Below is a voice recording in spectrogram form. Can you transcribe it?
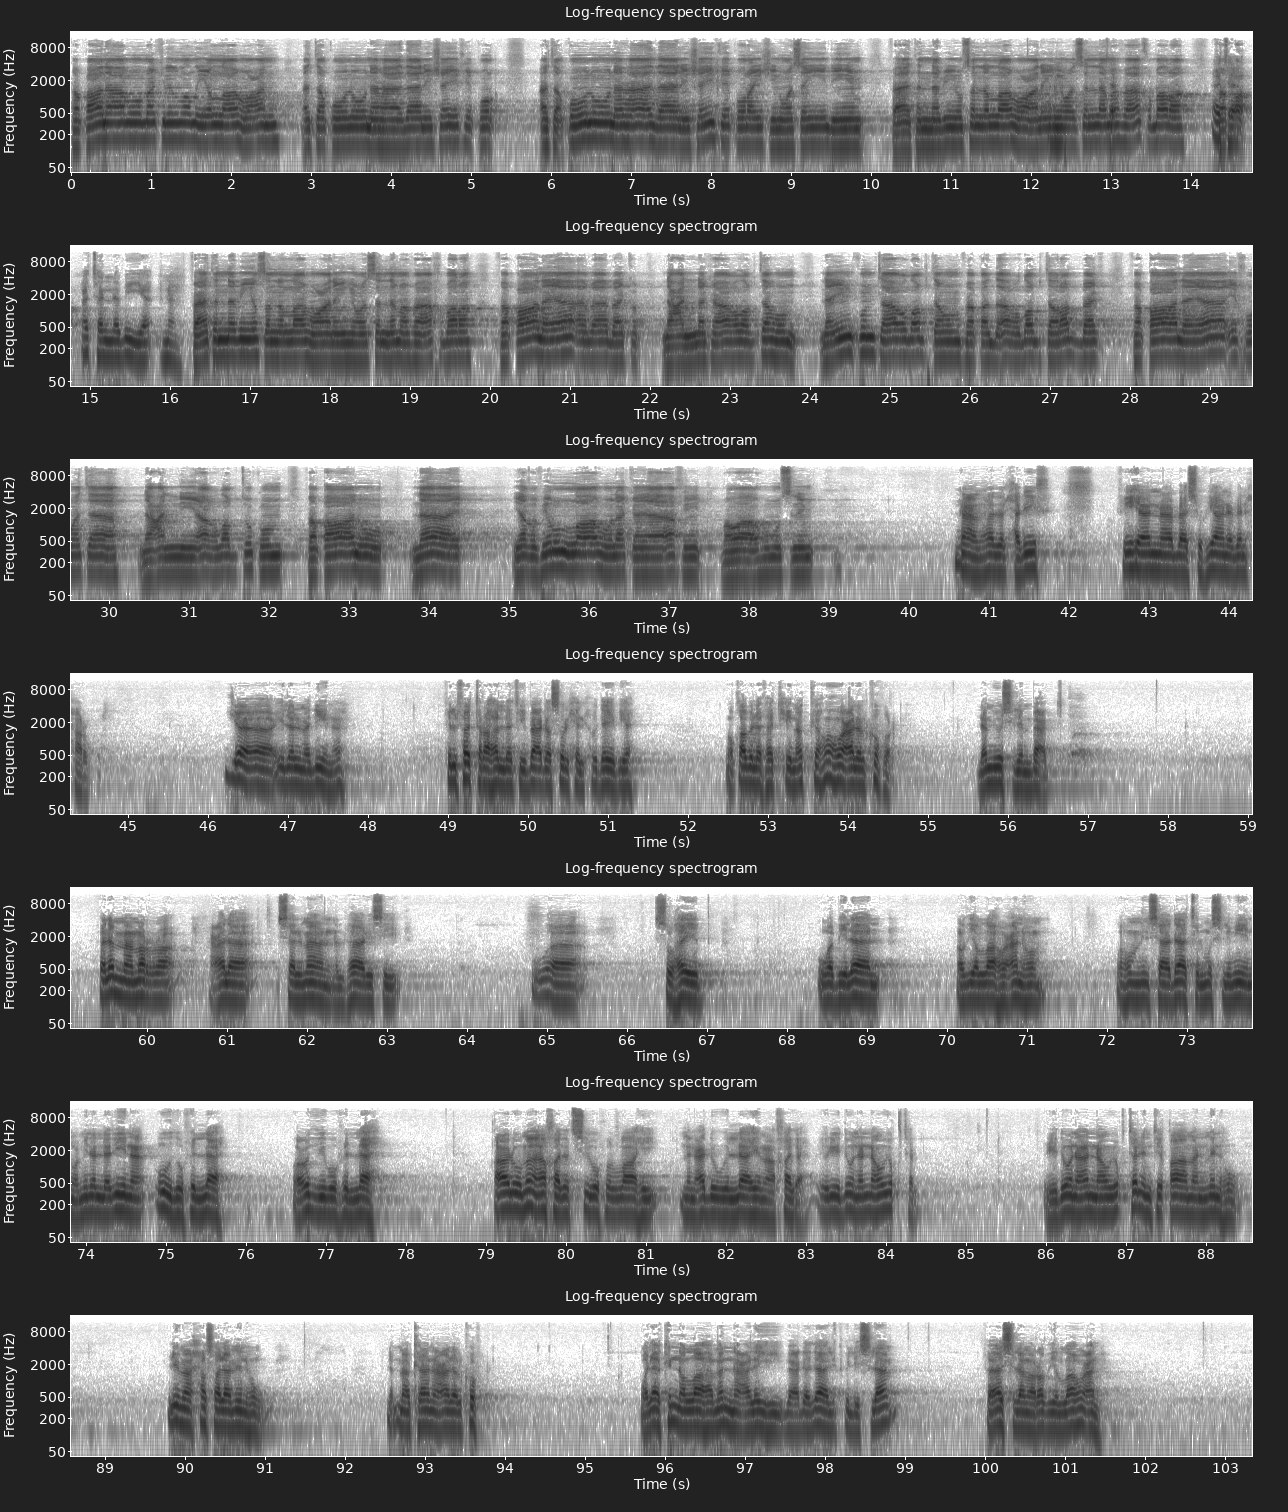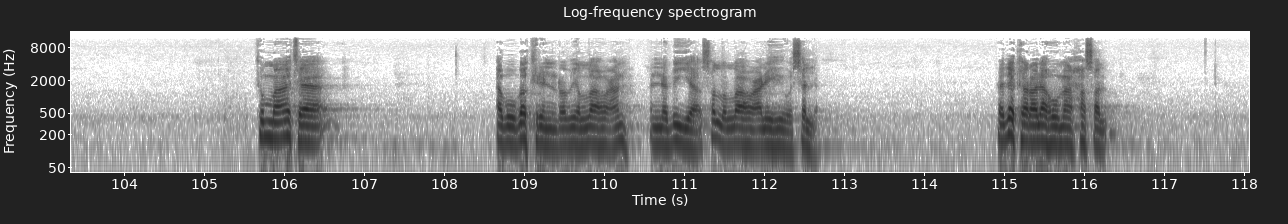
فقال أبو بكر رضي الله عنه أتقولون هذا لشيخ قر أتقولون هذا لشيخ قريش وسيدهم؟ فأتى النبي صلى الله عليه وسلم فأخبره أتى, أتى النبي نعم. فأتى النبي صلى الله عليه وسلم فأخبره فقال يا أبا بكر لعلك أغضبتهم لئن كنت أغضبتهم فقد أغضبت ربك. فقال يا إخوتاه لعلي أغضبتكم. فقالوا لا يغفر الله لك يا أخي. رواه مسلم. نعم هذا الحديث فيه أن أبا سفيان بن حرب جاء إلى المدينة في الفترة التي بعد صلح الحديبية وقبل فتح مكة وهو على الكفر لم يسلم بعد. فلما مر على سلمان الفارسي وصهيب وبلال رضي الله عنهم وهم من سادات المسلمين ومن الذين أوذوا في الله وعذبوا في الله. قالوا ما أخذت سيوف الله من عدو الله ما أخذه؟ يريدون أنه يقتل. يريدون أنه يقتل انتقاما منه. لما حصل منه؟ لما كان على الكفر. ولكن الله من عليه بعد ذلك بالإسلام فأسلم رضي الله عنه. ثم أتى أبو بكر رضي الله عنه النبي صلى الله عليه وسلم فذكر له ما حصل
